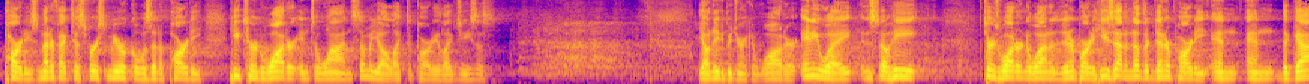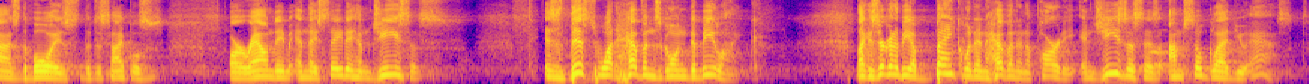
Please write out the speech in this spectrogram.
parties. Matter of fact, his first miracle was at a party. He turned water into wine. Some of y'all like to party like Jesus. y'all need to be drinking water. Anyway, and so he turns water into wine at a dinner party. He's at another dinner party, and, and the guys, the boys, the disciples are around him, and they say to him, Jesus, is this what heaven's going to be like? Like, is there going to be a banquet in heaven and a party? And Jesus says, I'm so glad you asked,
